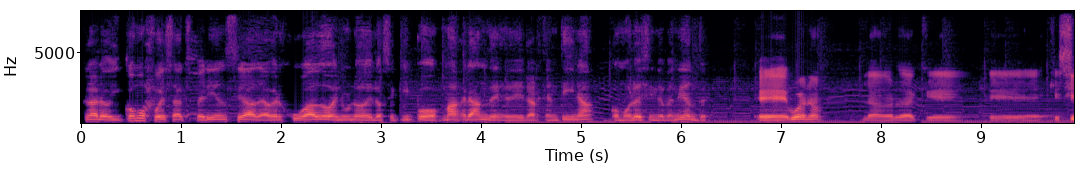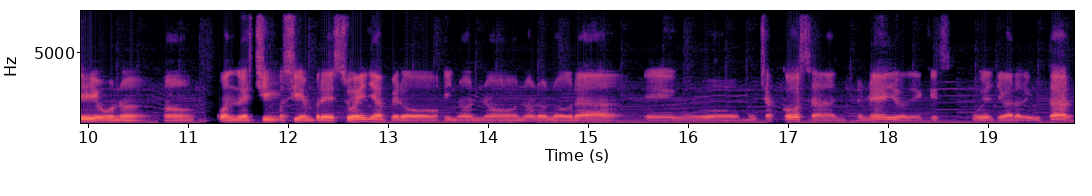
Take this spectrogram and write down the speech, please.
Claro, ¿y cómo fue esa experiencia de haber jugado en uno de los equipos más grandes de la Argentina, como lo es Independiente? Eh, bueno, la verdad que, que sí, uno cuando es chico siempre sueña, pero y no, no, no lo logra. Eh, hubo muchas cosas entre medio de que pude llegar a debutar,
